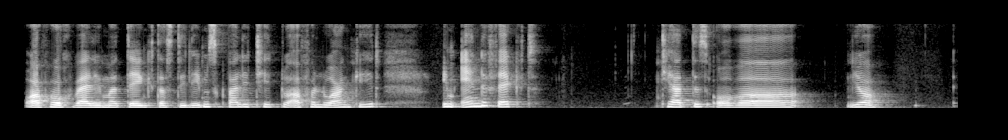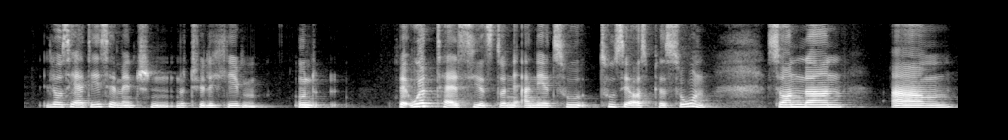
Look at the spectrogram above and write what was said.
einfach weil ich mir denke, dass die Lebensqualität da auch verloren geht. Im Endeffekt gehört das aber, ja, los her diese Menschen natürlich leben und beurteile sie jetzt auch nicht zu, zu sehr als Person, sondern ähm,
